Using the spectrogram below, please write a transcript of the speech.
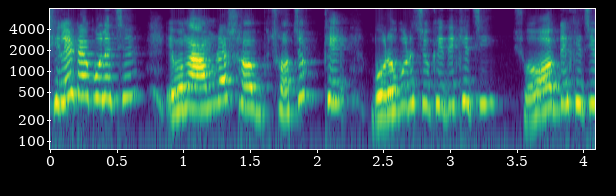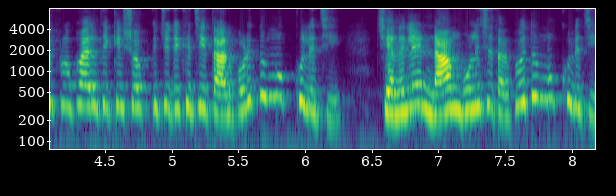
ছেলেটা বলেছে, এবং আমরা সব সচক্ষে বড় বড় চোখে দেখেছি, সব দেখেছি প্রোফাইল থেকে, সব কিছু দেখেছি, তারপরে তো মুখ খুলেছি। চ্যানেলের নাম বলেছে, তারপরে তো মুখ খুলেছি।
